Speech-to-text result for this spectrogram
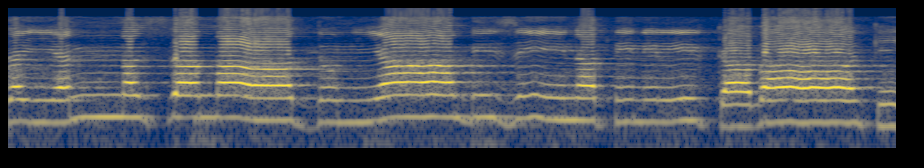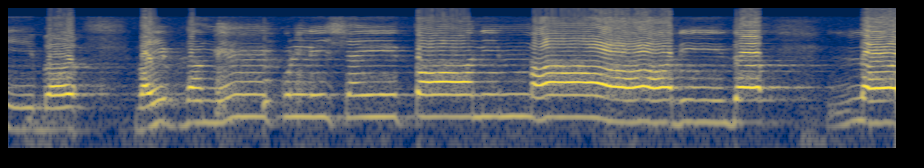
زينا السماء الدنيا بزينة الكواكب ويبدأ من كل شيطان مارد لا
